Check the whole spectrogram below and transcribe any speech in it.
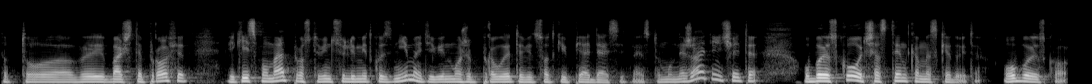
Тобто ви бачите профіт, в якийсь момент просто він цю лімітку зніме і він може пролити відсотків 5-10 вниз. Тому не жаднічайте, обов'язково частинками скидуйте. Обов'язково.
